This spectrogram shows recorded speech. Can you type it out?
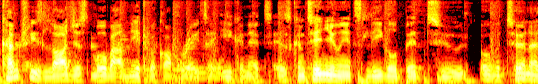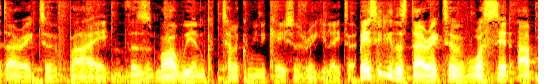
country's largest mobile network operator, Econet, is continuing its legal bid to overturn a directive by the Zimbabwean telecommunications regulator. Basically, this directive was set up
